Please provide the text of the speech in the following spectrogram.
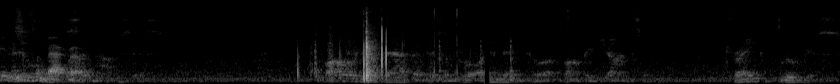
this is some background. Following the death of his employee and mentor, Bumpy Johnson, Frank Lucas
